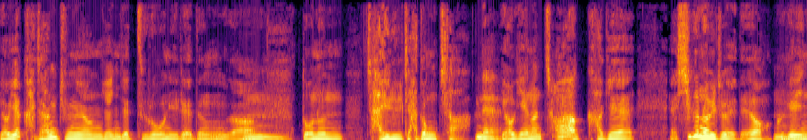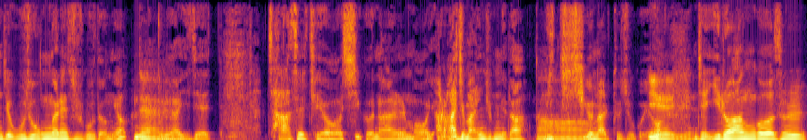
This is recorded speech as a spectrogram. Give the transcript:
여기에 가장 중요한 게 이제 드론이라든가 음. 또는 자율 자동차 네. 여기에는 정확하게 시그널 줘야 돼요. 그게 음. 이제 우주 공간에서 주거든요. 네. 우리가 이제 자세 제어 시그널 뭐 여러 가지 많이 줍니다. 아. 위치 시그널도 주고요. 예, 예. 이제 이러한 것을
